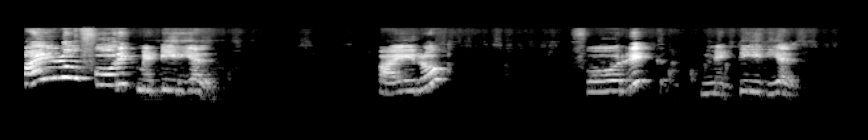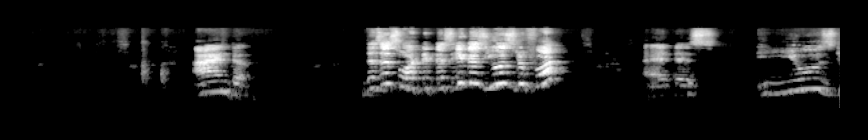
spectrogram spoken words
pyrophoric material pyrophoric material. And this is what it is. It is used for it is used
